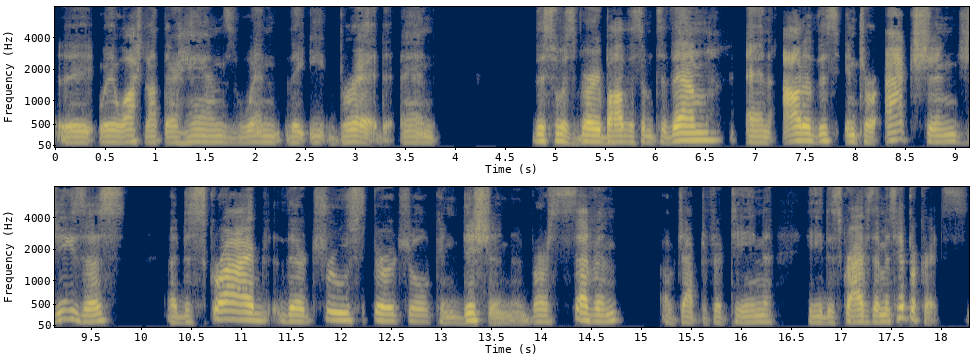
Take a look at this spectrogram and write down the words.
they, they wash not their hands when they eat bread. And This was very bothersome to them. And out of this interaction, Jesus uh, described their true spiritual condition. In verse 7 of chapter 15, he describes them as hypocrites.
